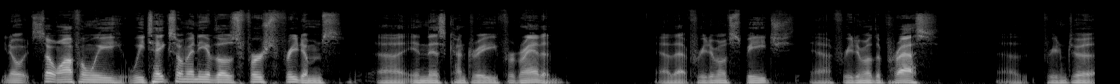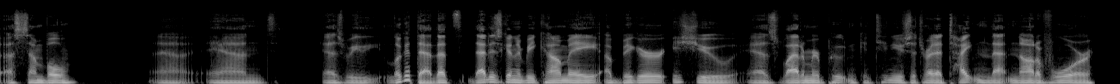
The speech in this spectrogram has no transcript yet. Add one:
You know, so often we, we take so many of those first freedoms uh, in this country for granted. Uh, that freedom of speech, uh, freedom of the press, uh, freedom to assemble, uh, and as we look at that, that's that is going to become a, a bigger issue as Vladimir Putin continues to try to tighten that knot of war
